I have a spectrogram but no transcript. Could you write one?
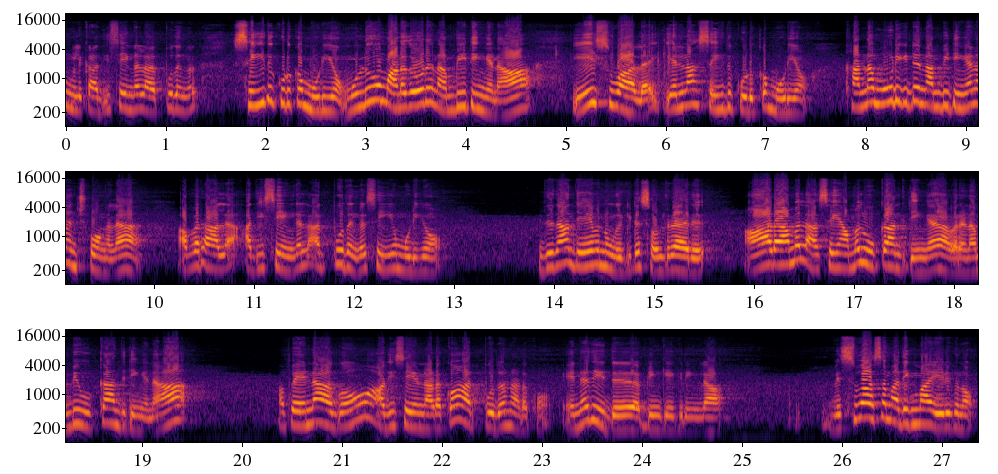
உங்களுக்கு அதிசயங்கள் அற்புதங்கள் செய்து கொடுக்க முடியும்? முழு மனதோடு நம்பிட்டீங்கன்னா இயேசுவால் எல்லாம் செய்து கொடுக்க முடியும். கண்ணை மூடிக்கிட்டு நம்பிட்டீங்கன்னு நினச்சிக்கோங்களேன் அவரால் அதிசயங்கள் அற்புதங்கள் செய்ய முடியும். இதுதான் தேவன் உங்ககிட்ட சொல்கிறாரு ஆடாமல் அசையாமல் உட்காந்துட்டீங்க அவரை நம்பி உட்காந்துட்டீங்கன்னா அப்போ என்ன ஆகும்? அதிசயம் நடக்கும் அற்புதம் நடக்கும். என்னது இது அப்படின்னு கேட்குறீங்களா விசுவாசம் அதிகமாக இருக்கணும்.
